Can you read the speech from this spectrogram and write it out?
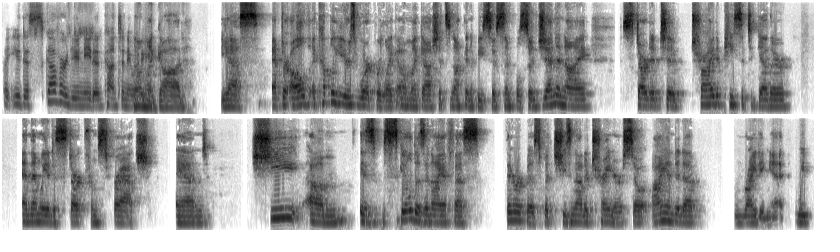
But you discovered you needed continuity. Oh my God. Yes. After all, a couple years' work, we're like, oh my gosh, it's not going to be so simple. So Jen and I started to try to piece it together and then we had to start from scratch. And she um, is skilled as an IFS therapist, but she's not a trainer. So I ended up writing it. We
